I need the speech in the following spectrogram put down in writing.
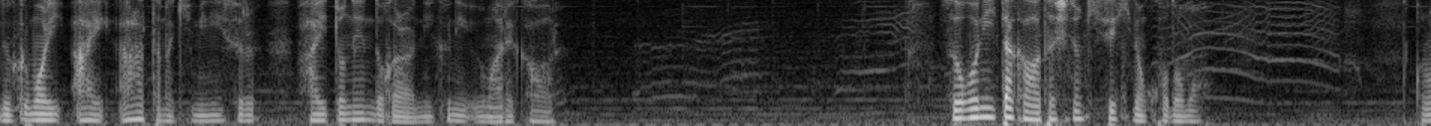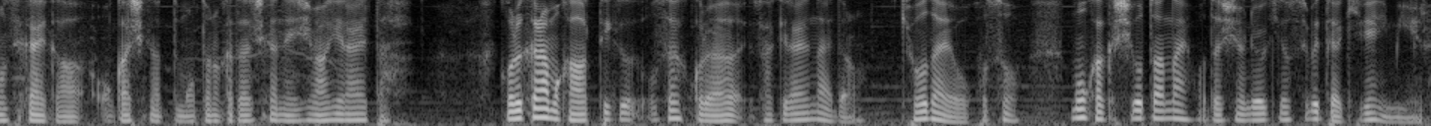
ぬくもり愛。新たな君にする。灰と粘土から肉に生まれ変わる。そこにいたか私の奇跡の子供。この世界がおかしくなって元の形がねじ曲げられた。これからも変わっていく。おそらくこれは避けられないだろう。兄弟を起こそう。もう隠し事はない。私の領域の全ては綺麗に見える。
